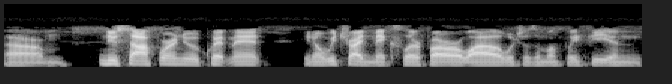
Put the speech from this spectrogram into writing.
um new software, new equipment. You know, we tried Mixlr for a while, which was a monthly fee and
